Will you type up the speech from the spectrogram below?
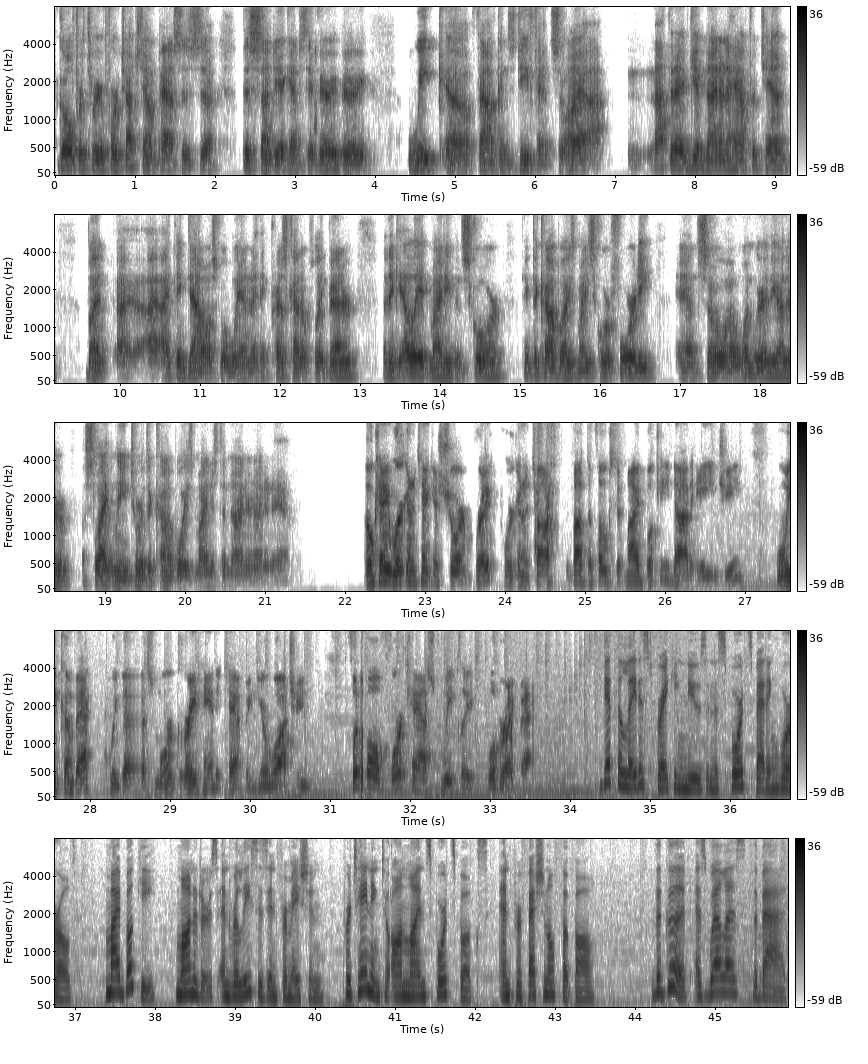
go for three or four touchdown passes uh, this Sunday against a very, very weak uh, Falcons defense. So I, I, not that I'd give nine and a half or ten, but I, I think Dallas will win. I think Prescott will play better. I think Elliott might even score. I think the Cowboys might score 40. And so, uh, one way or the other, a slight lean toward the Cowboys minus the nine or nine and a half. Okay, we're going to take a short break. We're going to talk about the folks at mybookie.ag. When we come back, we've got some more great handicapping. You're watching Football Forecast Weekly. We'll be right back. Get the latest breaking news in the sports betting world. MyBookie monitors and releases information pertaining to online sports books and professional football. The good as well as the bad.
